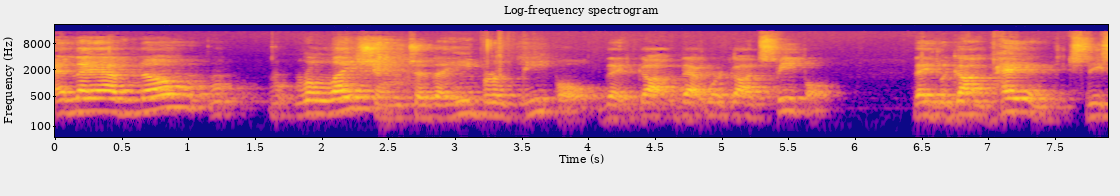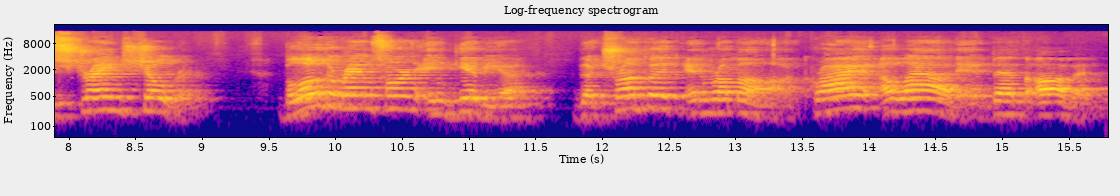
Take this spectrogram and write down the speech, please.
And they have no relation to the Hebrew people that, God, that were God's people. They've begotten pagan, these strange children. Blow the ram's horn in Gibeah, the trumpet in Ramah. Cry aloud at Beth Aven.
